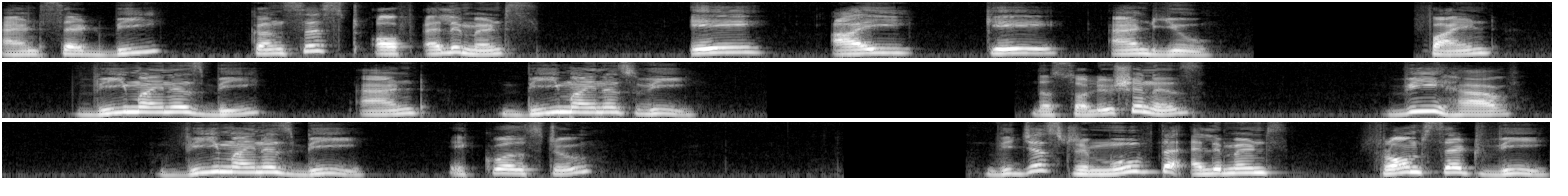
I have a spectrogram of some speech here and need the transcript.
and set B consist of elements A, I, K and U. Find V minus B and B minus V. The solution is we have V minus B equals to we just remove the elements from set V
